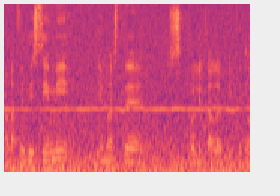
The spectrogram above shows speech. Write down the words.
αλλά αυτή τη στιγμή είμαστε σε πολύ καλό επίπεδο.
